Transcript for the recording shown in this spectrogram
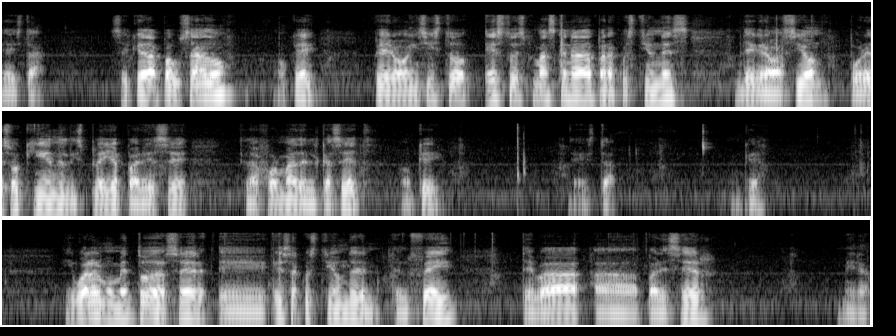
Y ahí está. Se queda pausado, ok. Pero insisto, esto es más que nada para cuestiones de grabación. Por eso aquí en el display aparece la forma del cassette ok. Ahí está ok. Igual al momento de hacer eh, esa cuestión del, del fade te va a aparecer mira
